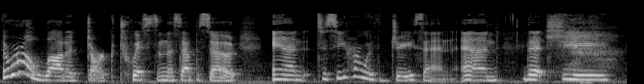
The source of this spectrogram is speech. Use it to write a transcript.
There were a lot of dark twists in this episode, and to see her with Jason, and that she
